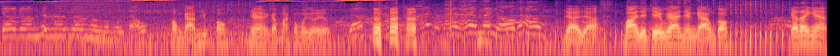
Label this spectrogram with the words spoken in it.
Cho cho em xin cho người người, người cậu thông cảm giúp con nha gặp mặt không mới gửi được. Dạ dạ. Ba giờ chiều ra nhận gạo không con. Ra đây nha.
